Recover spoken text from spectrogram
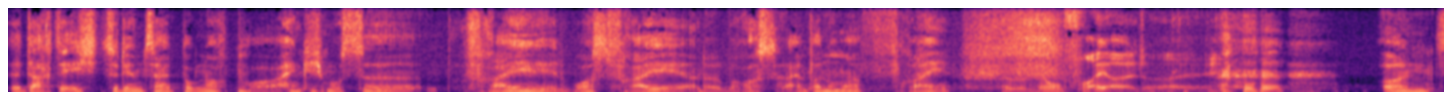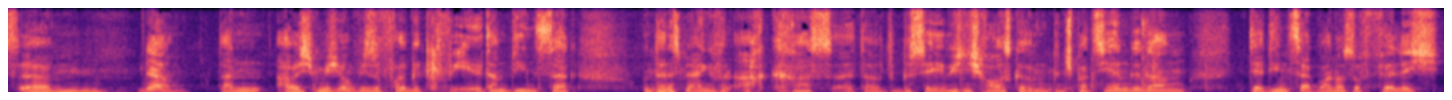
dachte ich zu dem Zeitpunkt noch, boah, eigentlich musst du frei, du brauchst frei, Alter, du brauchst einfach nur mal frei. Also auch frei, Alter. Und ähm, ja, dann habe ich mich irgendwie so voll gequält am Dienstag. Und dann ist mir eingefallen, ach krass, Alter, du bist ja ewig nicht rausgegangen. Bin spazieren gegangen. Der Dienstag war noch so völlig,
